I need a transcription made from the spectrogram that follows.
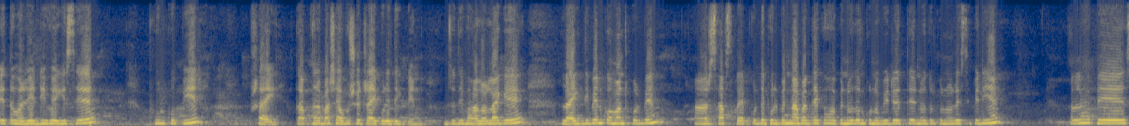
এই তো রেডি হয়ে গেছে ফুলকপির ফ্রাই তো আপনারা বাসায় অবশ্যই ট্রাই করে দেখবেন। যদি ভালো লাগে লাইক দিবেন কমেন্ট করবেন। আর সাবস্ক্রাইব করতে ভুলবেন না। আবার দেখা হবে নতুন কোনো ভিডিওতে, নতুন কোনো রেসিপি নিয়ে। আল্লাহ হাফেজ।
